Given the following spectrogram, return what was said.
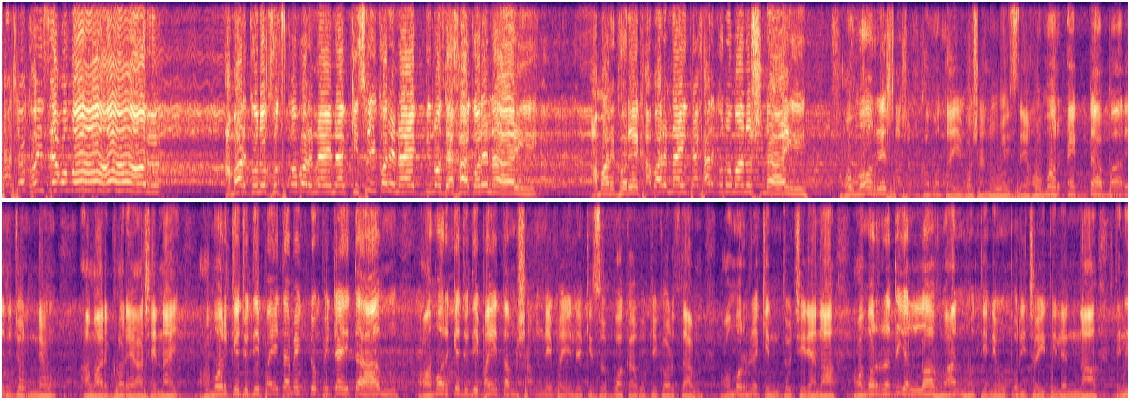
শাসক হয়েছে ওমর। আমার কোনো খোঁজখবর নেয় না, কিছুই করে না, একদিনও দেখা করে নাই। আমার ঘরে খাবার নাই, দেখার কোনো মানুষ নাই। ওমরের শাসন ক্ষমতায় বসানো হয়েছে ওমর একটা বারের জন্যেও আমার ঘরে আসে নাই। অমরকে যদি পাইতাম একটু পিটাইতাম, অমরকে যদি পাইতাম, সামনে পাইলে কিছু বকাবকি করতাম। অমররে কিন্তু চিনে না। অমর রাদি আল্লাহ তিনিও পরিচয় দিলেন না। তিনি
